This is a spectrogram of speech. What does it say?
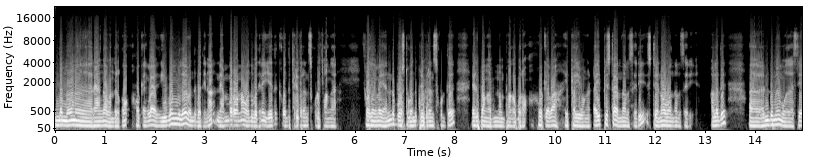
இந்த மூணு ரேங்காக வந்திருக்கும் ஓகேங்களா இவங்களே வந்து பார்த்தீங்கன்னா நம்பர் ஒன்னாக வந்து பார்த்தீங்கன்னா எதுக்கு வந்து ப்ரிஃபரன்ஸ் கொடுப்பாங்க? ஓகேங்களா எந்த போஸ்ட்டுக்கு வந்து ப்ரிஃபரன்ஸ் கொடுத்து எடுப்பாங்க அப்படின்னு நம்ம பார்க்க போகிறோம் ஓகேவா இப்போ இவங்க டைப்பிஸ்ட்டாக இருந்தாலும் சரி ஸ்டெனோவாக இருந்தாலும் சரி அல்லது ரெண்டுமே ஸ்டே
